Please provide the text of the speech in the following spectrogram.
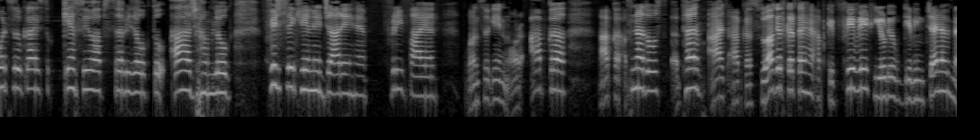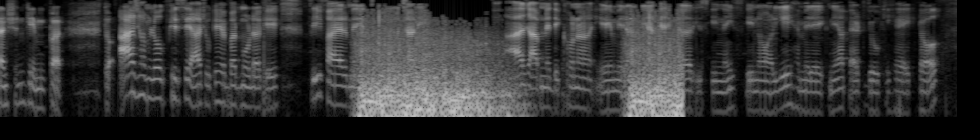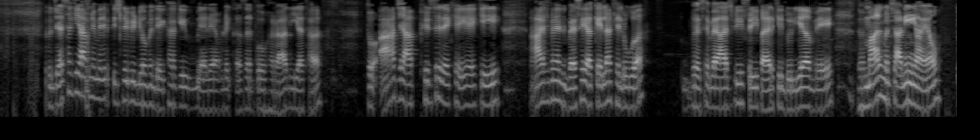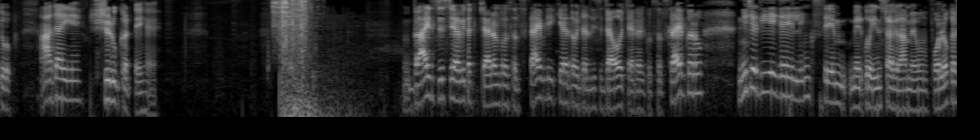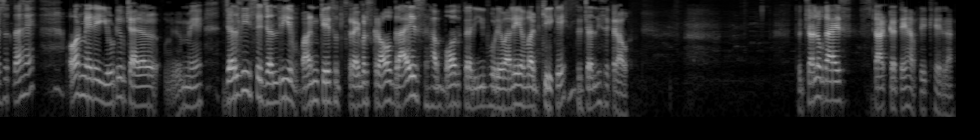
WhatsApp guys तो कैसे हो आप सभी लोग? तो आज हम लोग फिर से खेलने जा रहे हैं फ्री फायर वंस अगेन और आपका आपका अपना दोस्त अथर्व आज आपका स्वागत करता है आपके favourite YouTube gaming channel mansion gaming पर। तो आज हम लोग फिर से आ चुके हैं बरमोडा के फ्री फायर में। आज आपने देखो ना, ये मेरा नया कैरेक्टर इसकी नई स्किन और ये है मेरा एक नया पेट जो कि है एक डॉग तो जैसा कि आपने मेरे पिछले वीडियो में देखा कि मैंने अपने कसर को हरा दिया था तो आज आप फिर से देखेंगे कि आज मैं वैसे अकेला खेलूँगा। वैसे मैं आज भी फ्री फायर की दुनिया में धमाल मचाने आया हूँ तो आ जाइए, शुरू करते हैं। गाइस जिससे अभी तक चैनल को सब्सक्राइब नहीं किया तो जल्दी से जाओ चैनल को सब्सक्राइब करो। नीचे दिए गए लिंक से मेरे को इंस्टाग्राम में वो फॉलो कर सकता है और मेरे यूट्यूब चैनल में जल्दी से जल्दी वन के सब्सक्राइबर्स कराओ। गाइस हम बहुत करीब होने वाले हैं वन के के तो जल्दी से कराओ। तो चलो गाइस स्टार्ट करते हैं फिर खेलना।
